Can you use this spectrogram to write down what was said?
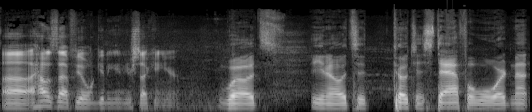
Uh, how does that feel getting in your second year? Well, it's you know it's a coaching staff award, not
